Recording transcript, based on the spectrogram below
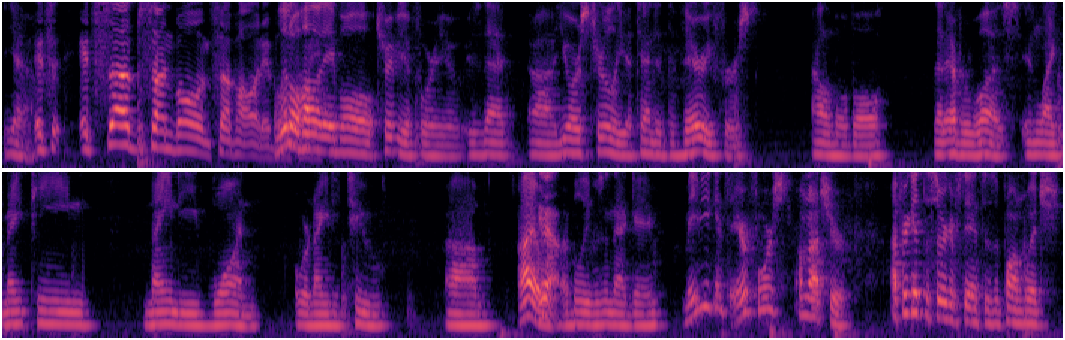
Yeah. It's it's sub Sun Bowl and sub Holiday Bowl. little. Holiday Bowl trivia for you is that uh, yours truly attended the very first Alamo Bowl that ever was in like 1991 or 92. Um, Iowa, Yeah. I believe, was in that game. Maybe against Air Force. I'm not sure. I forget the circumstances upon which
